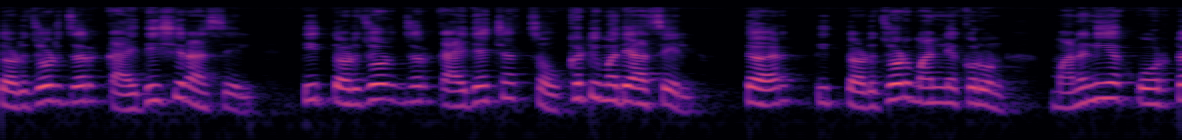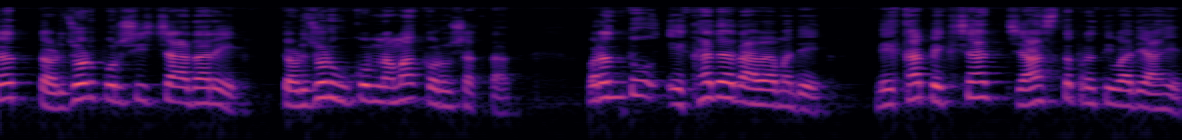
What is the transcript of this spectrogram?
तडजोड जर कायदेशीर असेल ती तडजोड जर कायद्याच्या चौकटीमध्ये असेल तर ती तडजोड मान्य करून माननीय कोर्ट तडजोड पुरुषीच्या आधारे तडजोड हुकुमनामा करू शकतात. परंतु एखाद्या दाव्यामध्ये एकापेक्षा जास्त प्रतिवादी आहेत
